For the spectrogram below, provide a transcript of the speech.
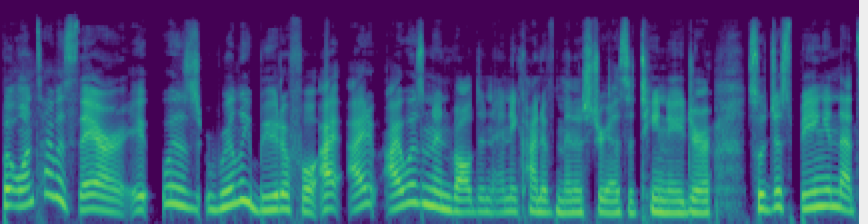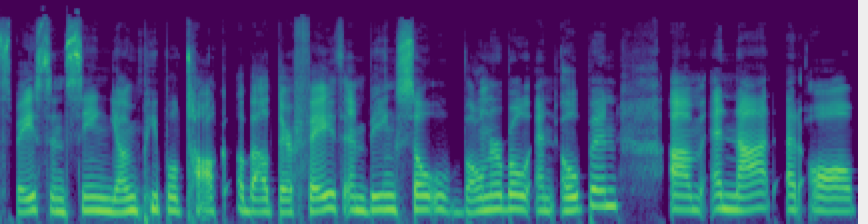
but once I was there, it was really beautiful. I, I I wasn't involved in any kind of ministry as a teenager, so just being in that space and seeing young people talk about their faith and being so vulnerable and open, um, and not at all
